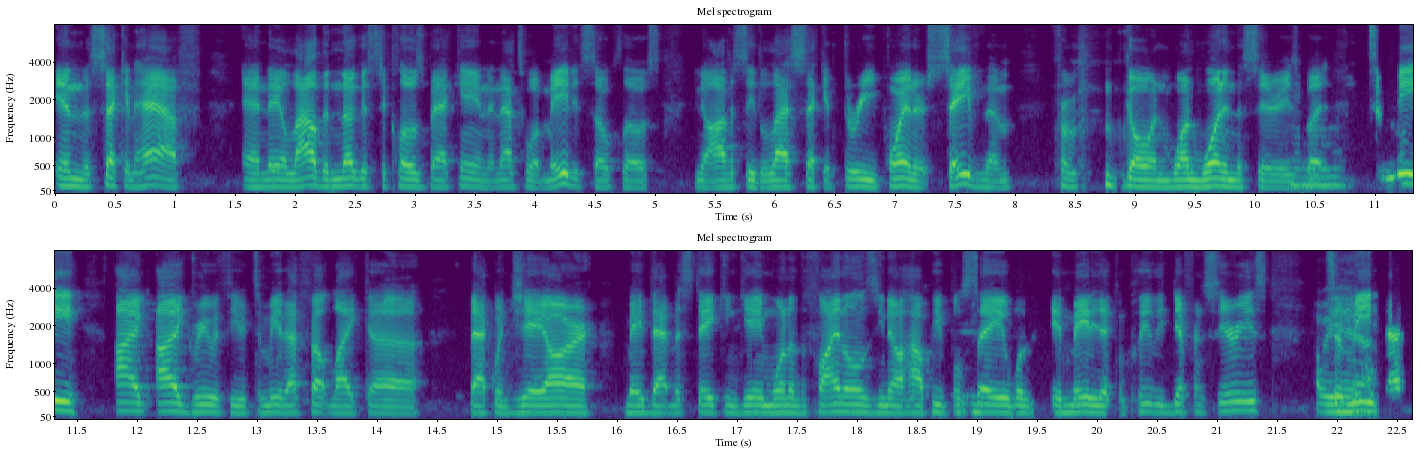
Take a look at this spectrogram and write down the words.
in the second half and they allowed the Nuggets to close back in. And that's what made it so close. You know, obviously the last second three pointers saved them from going 1 1 in the series. Mm-hmm. But to me, I, I agree with you. To me, that felt like uh, back when JR made that mistake in game one of the finals. You know, how people mm-hmm. say it was it made it a completely different series. Oh, to yeah. me, that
